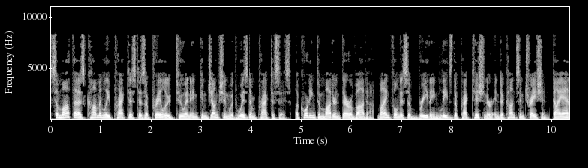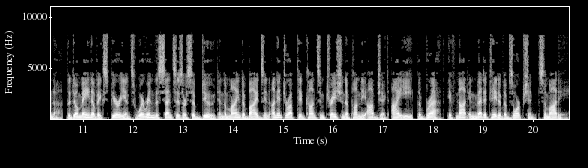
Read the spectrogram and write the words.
Samatha is commonly practiced as a prelude to and in conjunction with wisdom practices. According to modern Theravada, mindfulness of breathing leads the practitioner into concentration, dhyana, the domain of experience wherein the senses are subdued and the mind abides in uninterrupted concentration upon the object, i.e., the breath, if not in meditative absorption, samadhi.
